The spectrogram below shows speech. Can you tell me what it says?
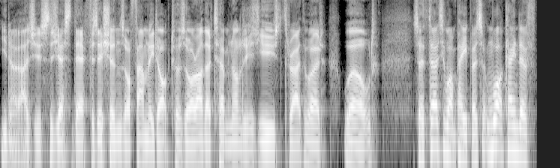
you know, as you suggested, they're physicians or family doctors or other terminologies used throughout the word world. So 31 papers. And what kind of,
